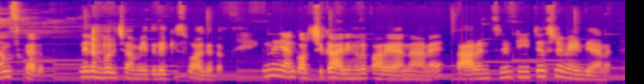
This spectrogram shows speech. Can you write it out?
നമസ്കാരം. നിലമ്പൂർ ചമയത്തിലേക്ക് സ്വാഗതം. ഇന്ന് ഞാൻ കുറച്ച് കാര്യങ്ങൾ പറയാനാണ്. പാരൻസിനും ടീച്ചേഴ്സിനും വേണ്ടിയാണ്.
